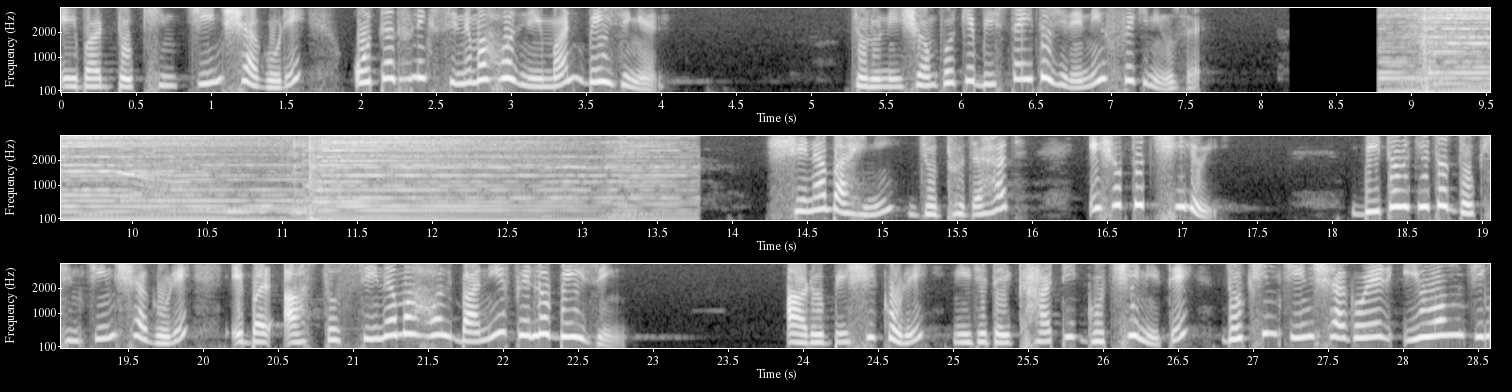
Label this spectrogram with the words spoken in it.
এবার দক্ষিণ চীন সাগরে অত্যাধুনিক সিনেমা হল নির্মাণ বেইজিংয়ের। চলুন এই সম্পর্কে বিস্তারিত জেনে নিই ফেক নিউজে সেনাবাহিনী, যুদ্ধজাহাজ, এসব তো ছিলই। বিতর্কিত দক্ষিণ চীন সাগরে এবার আস্ত সিনেমা হল বানিয়ে ফেল বেইজিং। আরও বেশি করে নিজেদের ঘাঁটি গুছিয়ে নিতে দক্ষিণ চীন সাগরের ইউয়াংজিং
